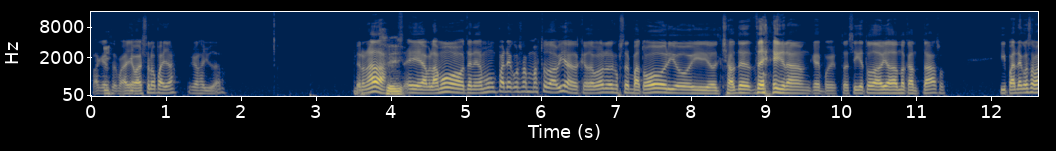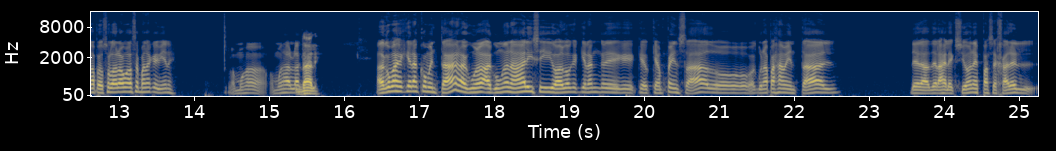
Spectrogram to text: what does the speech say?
Para, que, para llevárselo para allá, para que les ayudara. Pero nada, eh, hablamos, tenemos un par de cosas más todavía, que del observatorio y el chat de Telegram, que pues sigue todavía dando cantazos. Y un par de cosas más, pero eso lo hablamos la semana que viene. Vamos a, vamos a hablar. Dale. ¿Algo más que quieran comentar? ¿Alguna, ¿Algún análisis o algo que quieran que, que, han pensado? ¿Alguna paja mental de, la, de las elecciones para cejar el,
